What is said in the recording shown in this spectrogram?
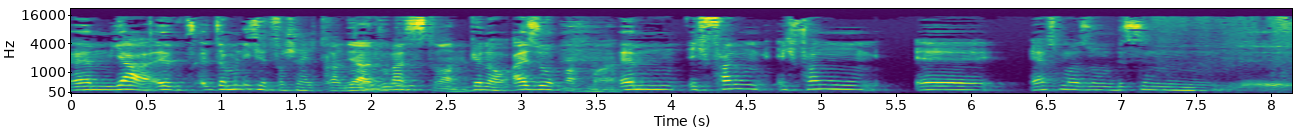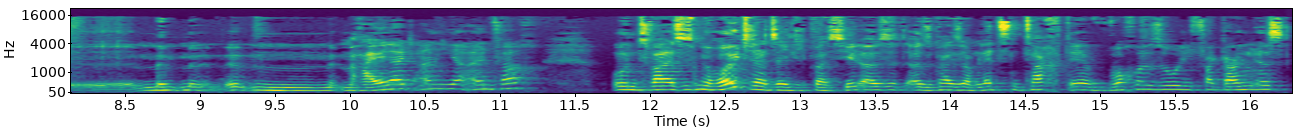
ähm, ja, äh, da bin ich jetzt wahrscheinlich dran. Ja, ne? du bist dran. Genau, also Mach mal. Ähm, ich fange ich fang, äh, erstmal so ein bisschen äh, mit, mit, mit, mit dem Highlight an hier einfach. Und zwar ist es mir heute tatsächlich passiert, also, also quasi am letzten Tag der Woche so, die vergangen ist.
